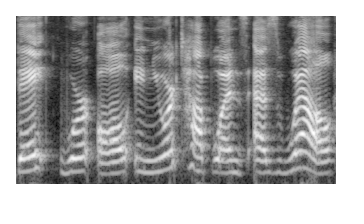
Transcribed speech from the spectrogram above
they were all in your top ones as well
